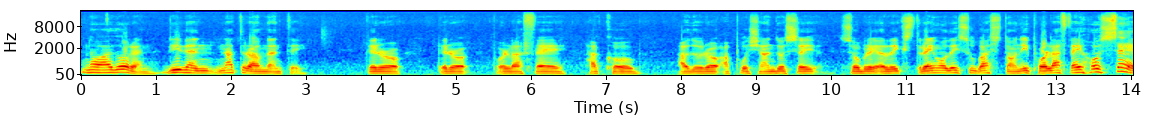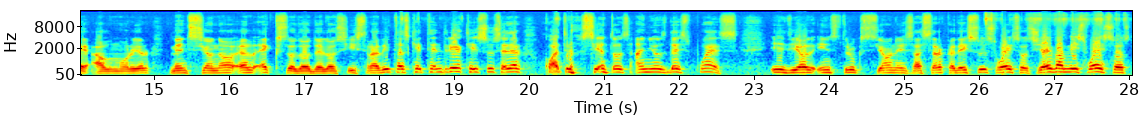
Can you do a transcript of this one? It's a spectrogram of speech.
no adoran, viven naturalmente, pero, pero por la fe Jacob adoró apoyándose sobre el extremo de su bastón y por la fe José al morir mencionó el éxodo de los israelitas que tendría que suceder 400 años después y dio instrucciones acerca de sus huesos. Lleva mis huesos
